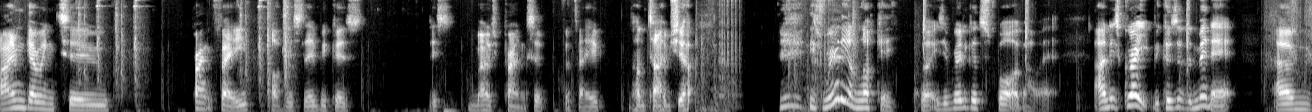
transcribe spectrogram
I'm going to prank Fabe, obviously, because this most pranks are for Fabe on TimeShot. he's really unlucky, but he's a really good sport about it. And it's great because at the minute, um,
